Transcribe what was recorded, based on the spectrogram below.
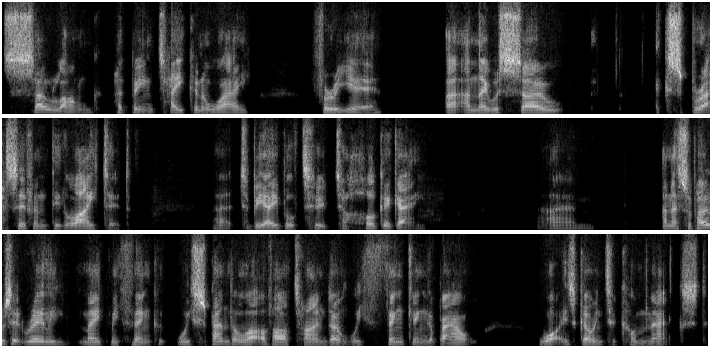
so long had been taken away for a year, uh, and they were so expressive and delighted uh, to be able to to hug again. Um, and I suppose it really made me think. We spend a lot of our time, don't we, thinking about what is going to come next,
